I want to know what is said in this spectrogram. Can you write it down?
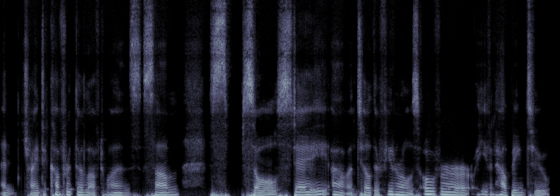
and trying to comfort their loved ones. Some souls stay um, until their funeral is over or even helping to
